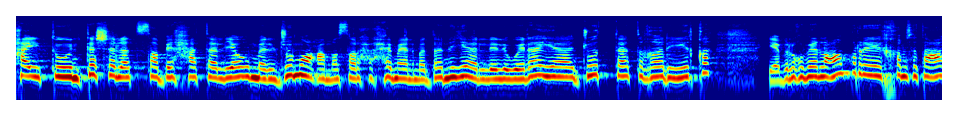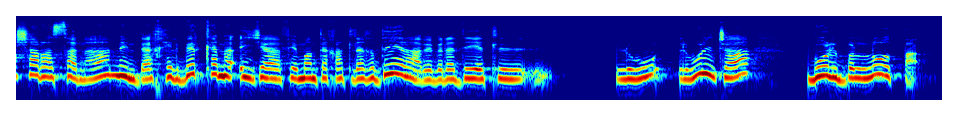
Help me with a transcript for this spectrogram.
حيث انتشلت صبيحة اليوم الجمعة مصالح الحماية المدنية للولاية جثة غريق يبلغ من العمر 15 سنة من داخل بركة مائية في منطقة الغديرة ببلدية الولجة بولبلوطة.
